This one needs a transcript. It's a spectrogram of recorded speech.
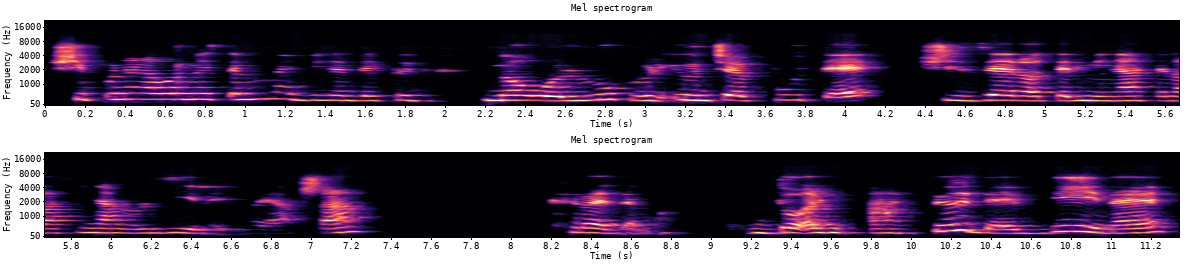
Și până la urmă este mult mai bine decât nouă lucruri începute și zero terminate la finalul zilei, nu așa? Crede-mă, dormi atât de bine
